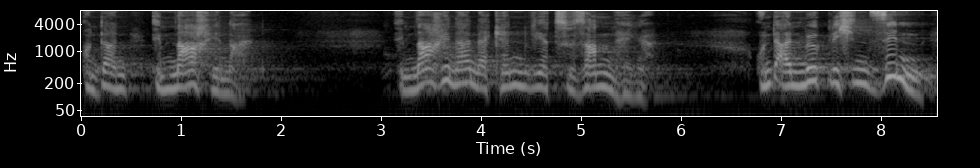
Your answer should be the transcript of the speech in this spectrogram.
Und dann im Nachhinein, im Nachhinein erkennen wir Zusammenhänge und einen möglichen Sinn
